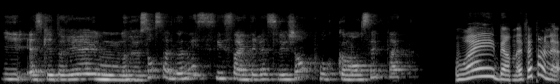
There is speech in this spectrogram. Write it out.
Puis, est-ce que tu aurais une ressource à donner si ça intéresse les gens pour commencer, peut-être? Oui, bien on a fait un,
